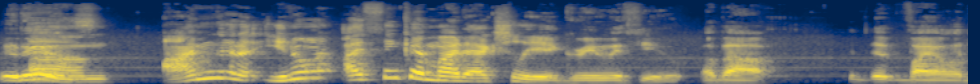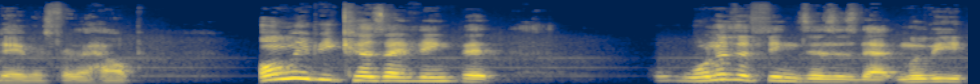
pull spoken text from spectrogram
it is. Um, I'm gonna. You know what? I think I might actually agree with you about the Viola Davis for the help, only because I think that one of the things is is that movie.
